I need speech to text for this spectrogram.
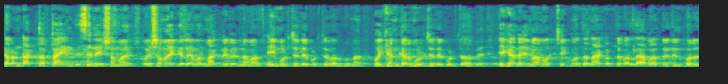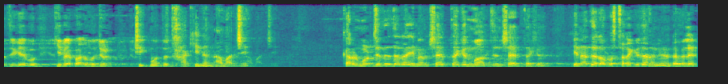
কারণ ডাক্তার টাইম দিয়েছেন এই সময়। ওই সময় গেলে আমার মাগরিবের নামাজ এই মসজিদে পড়তে পারব না। ওইখানকার মসজিদে পড়তে হবে। এখানে ইমামত ঠিক মতো না করতে পারলে আবার দুই দিন পরে জিগেবো কি ব্যাপার হুজুর? ঠিক মতো থাকি না নামাজে? কারণ মসজিদে যারা ইমাম সাহেব থাকেন, মুয়াজ্জিন সাহেব থাকেন এনাদের অবস্থাটা কি জানেন? এনারা হলেন,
